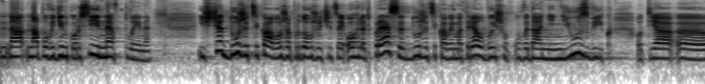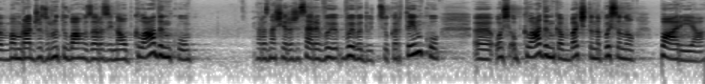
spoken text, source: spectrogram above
на, на поведінку Росії не вплине. І ще дуже цікаво, вже продовжуючи цей огляд преси, дуже цікавий матеріал вийшов у виданні Newsweek. От я е, вам раджу звернути увагу зараз і на обкладинку. Зараз наші режисери виведуть цю картинку. Е, ось обкладинка, ви бачите, написано Парія.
